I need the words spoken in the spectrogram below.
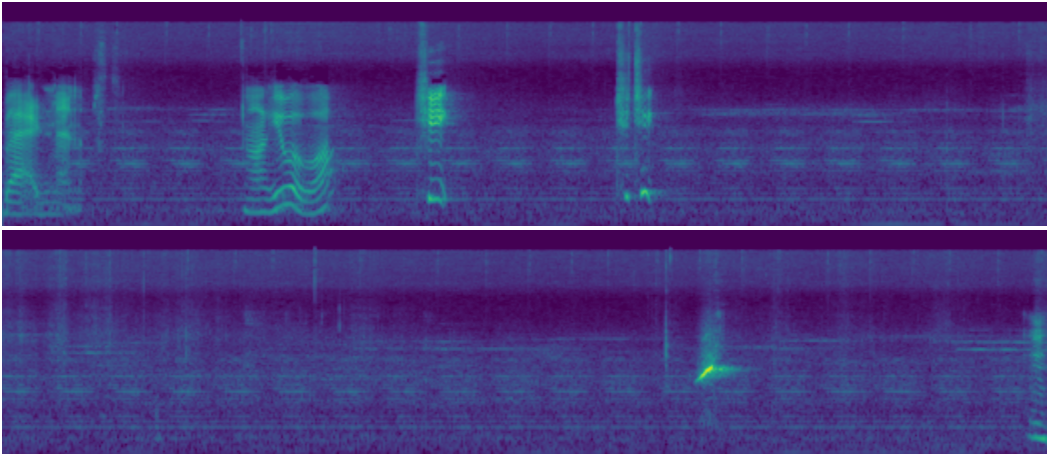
बॅड मॅनर्स नाही बाबा छी छी छी हम्म.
